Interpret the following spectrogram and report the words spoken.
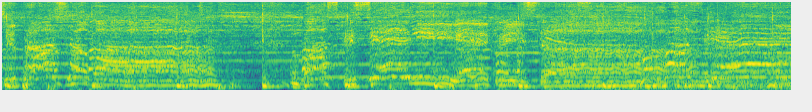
Давайте праздновать Воскресение Христа. Воскресенье!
